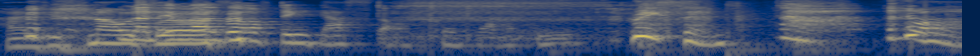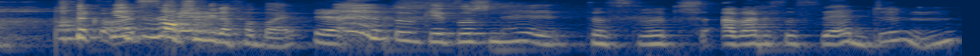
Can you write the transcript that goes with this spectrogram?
halt die Und Schnauze. dann immer so auf den Gastauftritt warten. Recent. Oh, Gott, Jetzt ist auch ey. schon wieder vorbei. Ja. Das geht so schnell. Das wird, aber das ist sehr dünn.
